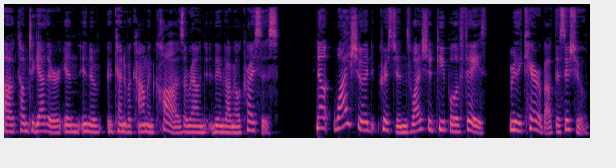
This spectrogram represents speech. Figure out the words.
uh, come together in, in a, a kind of a common cause around the environmental crisis. Now, why should Christians, why should people of faith really care about this issue?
